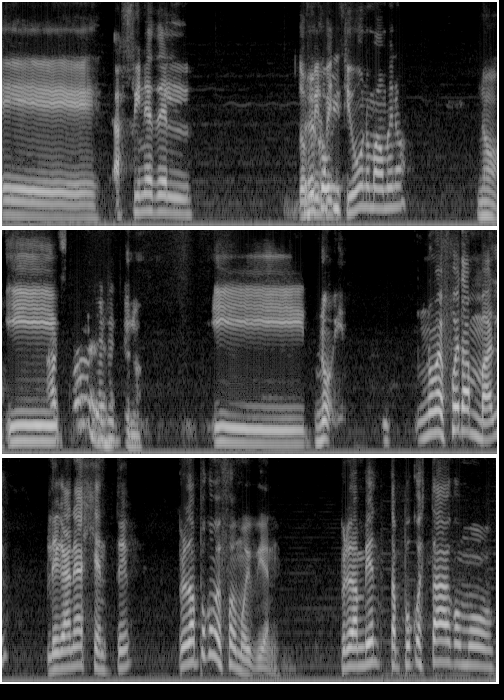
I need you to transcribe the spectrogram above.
eh, a fines del Pero ¿cómo 2021 más o menos No. y Ah, y no, no me fue tan mal, le gané a gente, pero tampoco me fue muy bien. Pero también tampoco estaba como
